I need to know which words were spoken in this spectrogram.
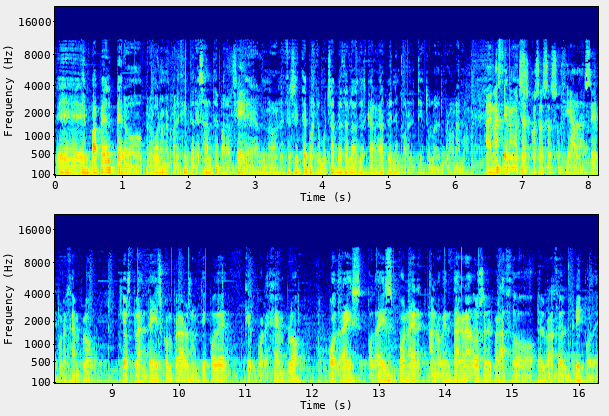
eh, en papel, pero, pero bueno, me parece interesante para el que no lo necesite porque muchas veces las descargas vienen por el título del programa. Además tiene muchas cosas asociadas, ¿eh? por ejemplo, que os planteéis compraros un tipo de que, por ejemplo, podréis, podréis poner a 90 grados el brazo, el brazo del trípode,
